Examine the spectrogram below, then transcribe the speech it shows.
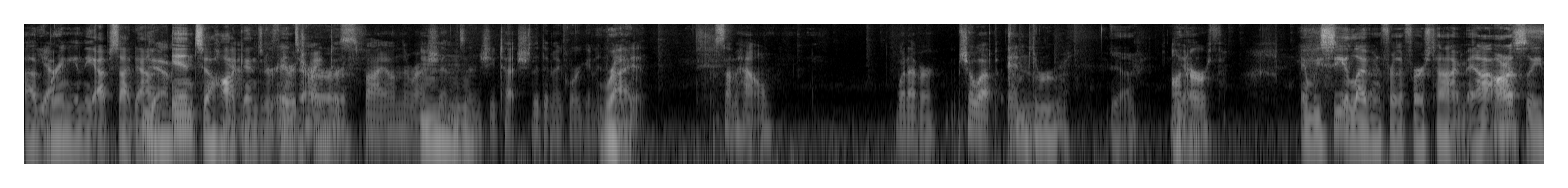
of Yeah. bringing the upside down Yeah. into Yeah, Hawkins or 'cause they were into trying to spy on the Russians, Mhm. and she touched the Demogorgon and Right. made it somehow, whatever, show up Come in through. Yeah. on Yeah. Earth. And we see Eleven for the first time. And I honestly,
